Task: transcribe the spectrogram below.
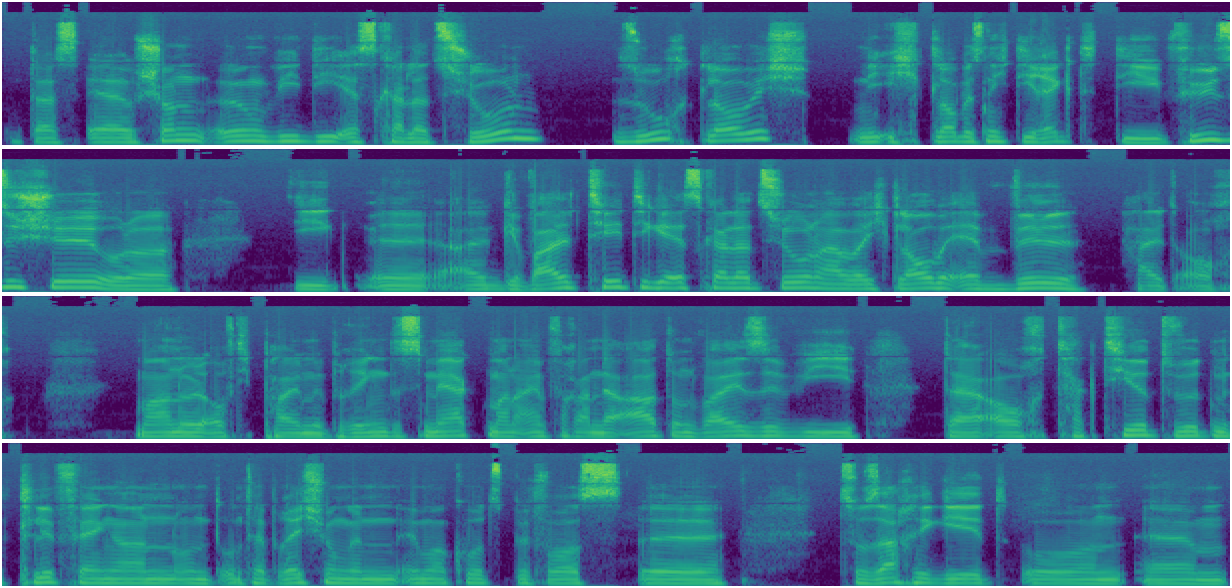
dass er schon irgendwie die Eskalation sucht, glaube ich. Ich glaube es nicht direkt die physische oder die äh, gewalttätige Eskalation, aber ich glaube, er will halt auch Manuel auf die Palme bringen. Das merkt man einfach an der Art und Weise, wie da auch taktiert wird mit Cliffhangern und Unterbrechungen immer kurz bevor es äh, zur Sache geht und ähm,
